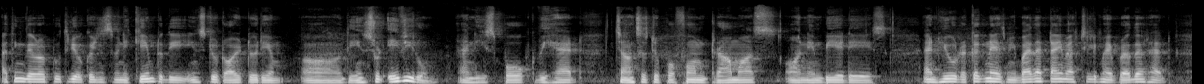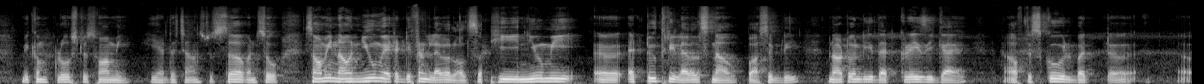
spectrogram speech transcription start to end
I think there were two, three occasions when he came to the institute auditorium, uh, the institute AV room, and he spoke. We had chances to perform dramas on MBA days, and he would recognize me. By that time, actually, my brother had become close to Swami. He had the chance to serve, and so Swami now knew me at a different level. Also, he knew me uh, at two, three levels now, possibly. Not only that crazy guy of the school, but uh, uh,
